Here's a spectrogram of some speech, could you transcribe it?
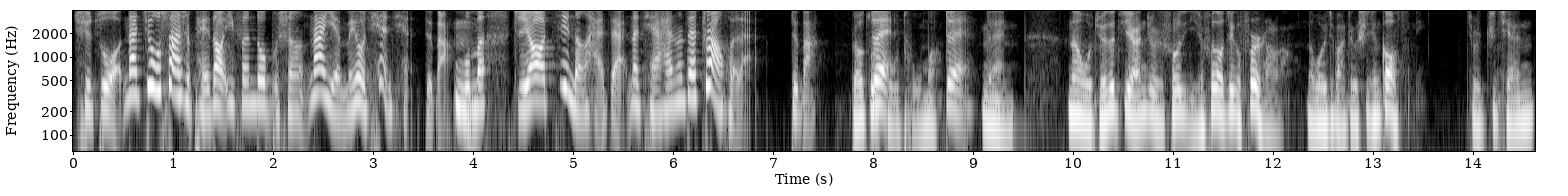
去做，那就算是赔到一分都不剩，那也没有欠钱，对吧？嗯我们只要技能还在，那钱还能再赚回来，对吧？不要做赌徒嘛。对对，嗯，那我觉得既然就是说已经说到这个份儿上了，那我就把这个事情告诉你，就是之前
